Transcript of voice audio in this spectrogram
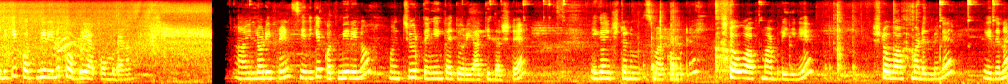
ಇದಕ್ಕೆ ಕೊತ್ತಂಬರಿನೂ ಕೊಬ್ಬರಿ ಹಾಕ್ಕೊಂಬಿಡೋಣ ಇಲ್ಲಿ ನೋಡಿ ಫ್ರೆಂಡ್ಸ್ ಇದಕ್ಕೆ ಕೊತ್ತಂಬರಿನೂ ಒಂಚೂರು ತೆಂಗಿನಕಾಯಿ ತುರಿ ಹಾಕಿದ್ದಷ್ಟೇ. ಈಗ ಇಷ್ಟನ್ನು ಮಿಕ್ಸ್ ಮಾಡ್ಕೊಂಬಿಟ್ರೆ ಸ್ಟವ್ ಆಫ್ ಮಾಡಿಬಿಟ್ಟಿದ್ದೀನಿ. ಸ್ಟವ್ ಆಫ್ ಮಾಡಿದ್ಮೇಲೆ ಇದನ್ನು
